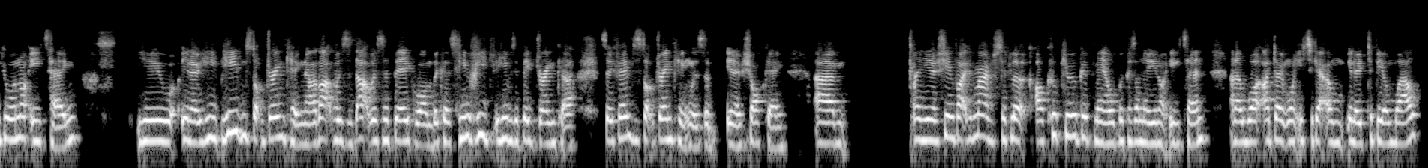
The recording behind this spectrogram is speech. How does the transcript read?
you're not eating you you know he he even stopped drinking. Now that was that was a big one because he he, he was a big drinker. So for him to stop drinking was a, you know shocking. Um, and you know she invited him around. She said look i'll cook you a good meal because i know you're not eating and i want i don't want you to get um, you know to be unwell.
